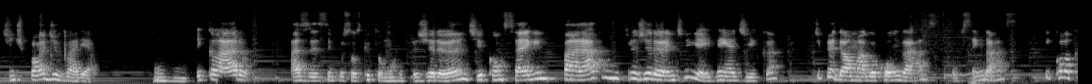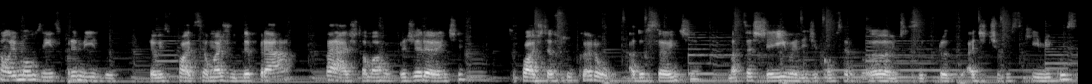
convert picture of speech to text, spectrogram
A gente pode variar. Uhum. E claro, às vezes tem pessoas que tomam refrigerante e conseguem parar com o refrigerante, e aí vem a dica de pegar uma água com gás ou sem gás e colocar um limãozinho espremido. Então, isso pode ser uma ajuda para parar de tomar refrigerante, que pode ter açúcar ou adoçante, mas está cheio ele de conservantes e aditivos químicos.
